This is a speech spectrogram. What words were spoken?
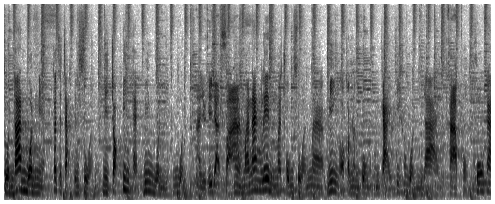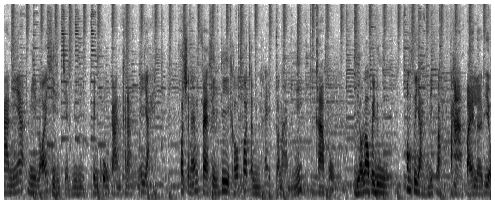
ส่วนด้านบนเนี่ยก็จะจัดเป็นสวนมีจ็อกกิ้งแท็กวิ่งวนอยู่ข้างบน อ่าอยู่ที่ดาดฟ้าเออมานั่งเล่นมาชมสวนมาวิ่งออกกำลังกงกับกำลังกายที่ข้างบนนี้ได้ ครับผม โครงการนี้มี 147 ยูนิต เป็นโครงการขนาดไม่ใหญ่ เพราะฉะนั้น Facility เขาก็จะมีให้ประมาณนี้ ครับผม เดี๋ยวเราไปดูห้องตัวอย่างกันดีกว่าไปอ่าไปเลยพี่โอ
